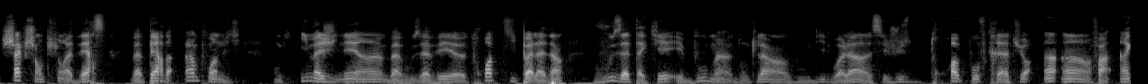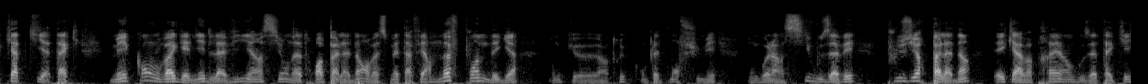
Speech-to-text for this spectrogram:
chaque champion adverse va perdre un point de vie. Donc imaginez, bah, vous avez euh, trois petits paladins, vous attaquez et boum, donc là vous vous dites voilà c'est juste trois pauvres créatures, 1-1, enfin 1-4 qui attaquent, mais quand on va gagner de la vie, hein, si on a 3 paladins, on va se mettre à faire 9 points de dégâts. Donc euh, un truc complètement fumé. Donc voilà, si vous avez plusieurs paladins et qu'après hein, vous attaquez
